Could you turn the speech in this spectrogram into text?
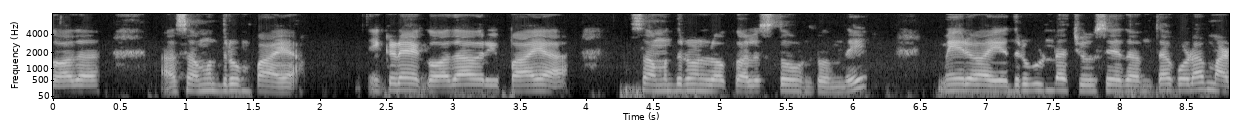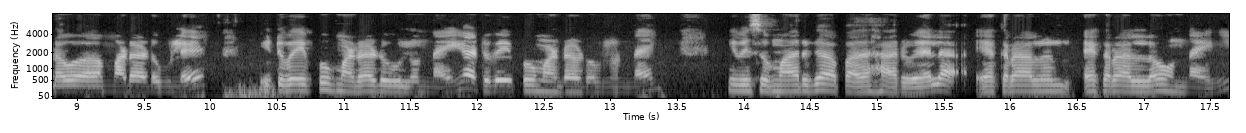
గోదా సముద్రం పాయ. ఇక్కడే గోదావరి పాయ సముద్రంలో కలుస్తూ ఉంటుంది. మీరు ఆ ఎదురుగుండా చూసేదంతా కూడా మడవ మడ అడవులే. ఇటువైపు మడ అడవులు ఉన్నాయి అటువైపు మడ అడవులు ఉన్నాయి ఇవి సుమారుగా పదహారు వేల ఎకరాలు ఎకరాల్లో ఉన్నాయి.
